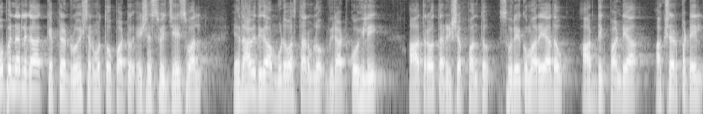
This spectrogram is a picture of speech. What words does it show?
ఓపెనర్లుగా కెప్టెన్ రోహిత్ శర్మతో పాటు యశస్వి జైస్వాల్ యథావిధిగా మూడవ స్థానంలో విరాట్ కోహ్లీ ఆ తర్వాత రిషబ్ పంత్ సూర్యకుమార్ యాదవ్ హార్దిక్ పాండ్యా అక్షర్ పటేల్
